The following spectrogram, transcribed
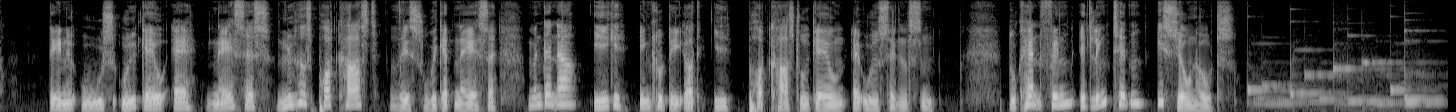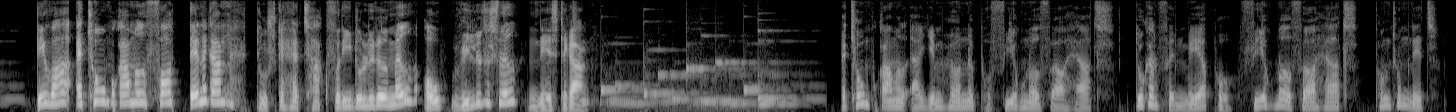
denne uges udgave af NASA's nyhedspodcast This Week at NASA, men den er ikke inkluderet i podcastudgaven af udsendelsen. Du kan finde et link til den i show notes. Det var atomprogrammet for denne gang. Du skal have tak, fordi du lyttede med, og vi lyttes ved næste gang. Atomprogrammet er hjemhørende på 440 Hz. Du kan finde mere på 440 Hz.net.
